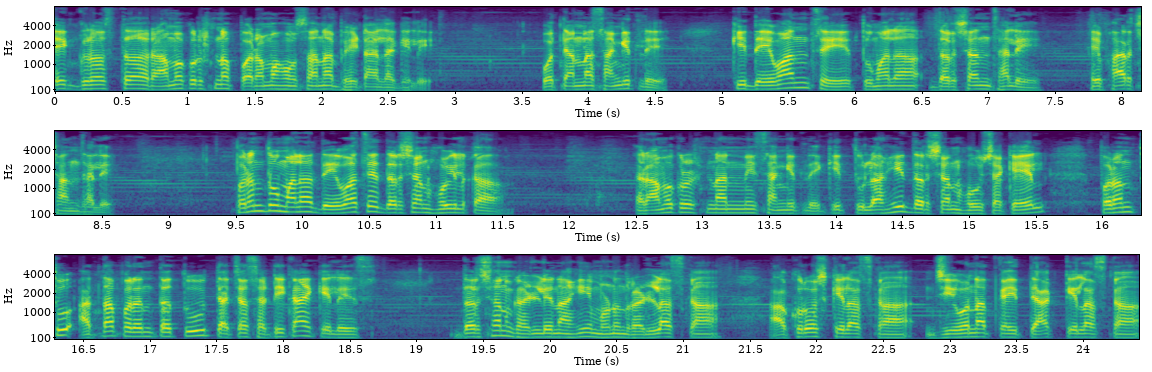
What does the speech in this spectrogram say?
एक गृहस्थ रामकृष्ण परमहंसांना भेटायला गेले व त्यांना सांगितले की देवांचे तुम्हाला दर्शन झाले हे फार छान झाले. परंतु मला देवाचे दर्शन होईल का? रामकृष्णांनी सांगितले की तुलाही दर्शन होऊ शकेल परंतु आतापर्यंत तू त्याच्यासाठी काय केलेस? दर्शन घडले नाही म्हणून रडलास का? आक्रोश केलास का? जीवनात काही त्याग केलास का?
